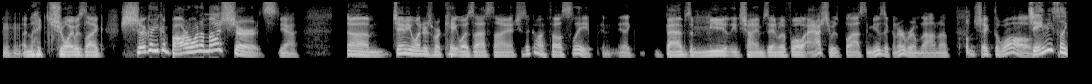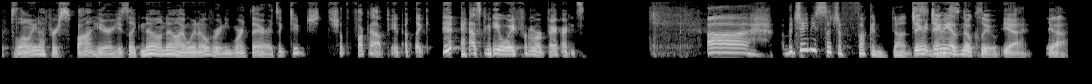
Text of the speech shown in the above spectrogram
Mhm. and like Joy was like, "Sugar, you can borrow one of my shirts." Yeah. Um, Jamie wonders where Kate was last night, and she's like, "Oh, I fell asleep." And like Babs immediately chimes in with, "Well, Ashley was blasting music in her room loud enough to shake the walls." Jamie's like blowing up her spot here. He's like, no, no, I went over and you weren't there. It's like, dude, sh- shut the fuck up. You know, like ask me away from her parents. Uh, but Jamie's such a fucking dunce. Jamie, Jamie has no clue. Yeah. Yeah.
